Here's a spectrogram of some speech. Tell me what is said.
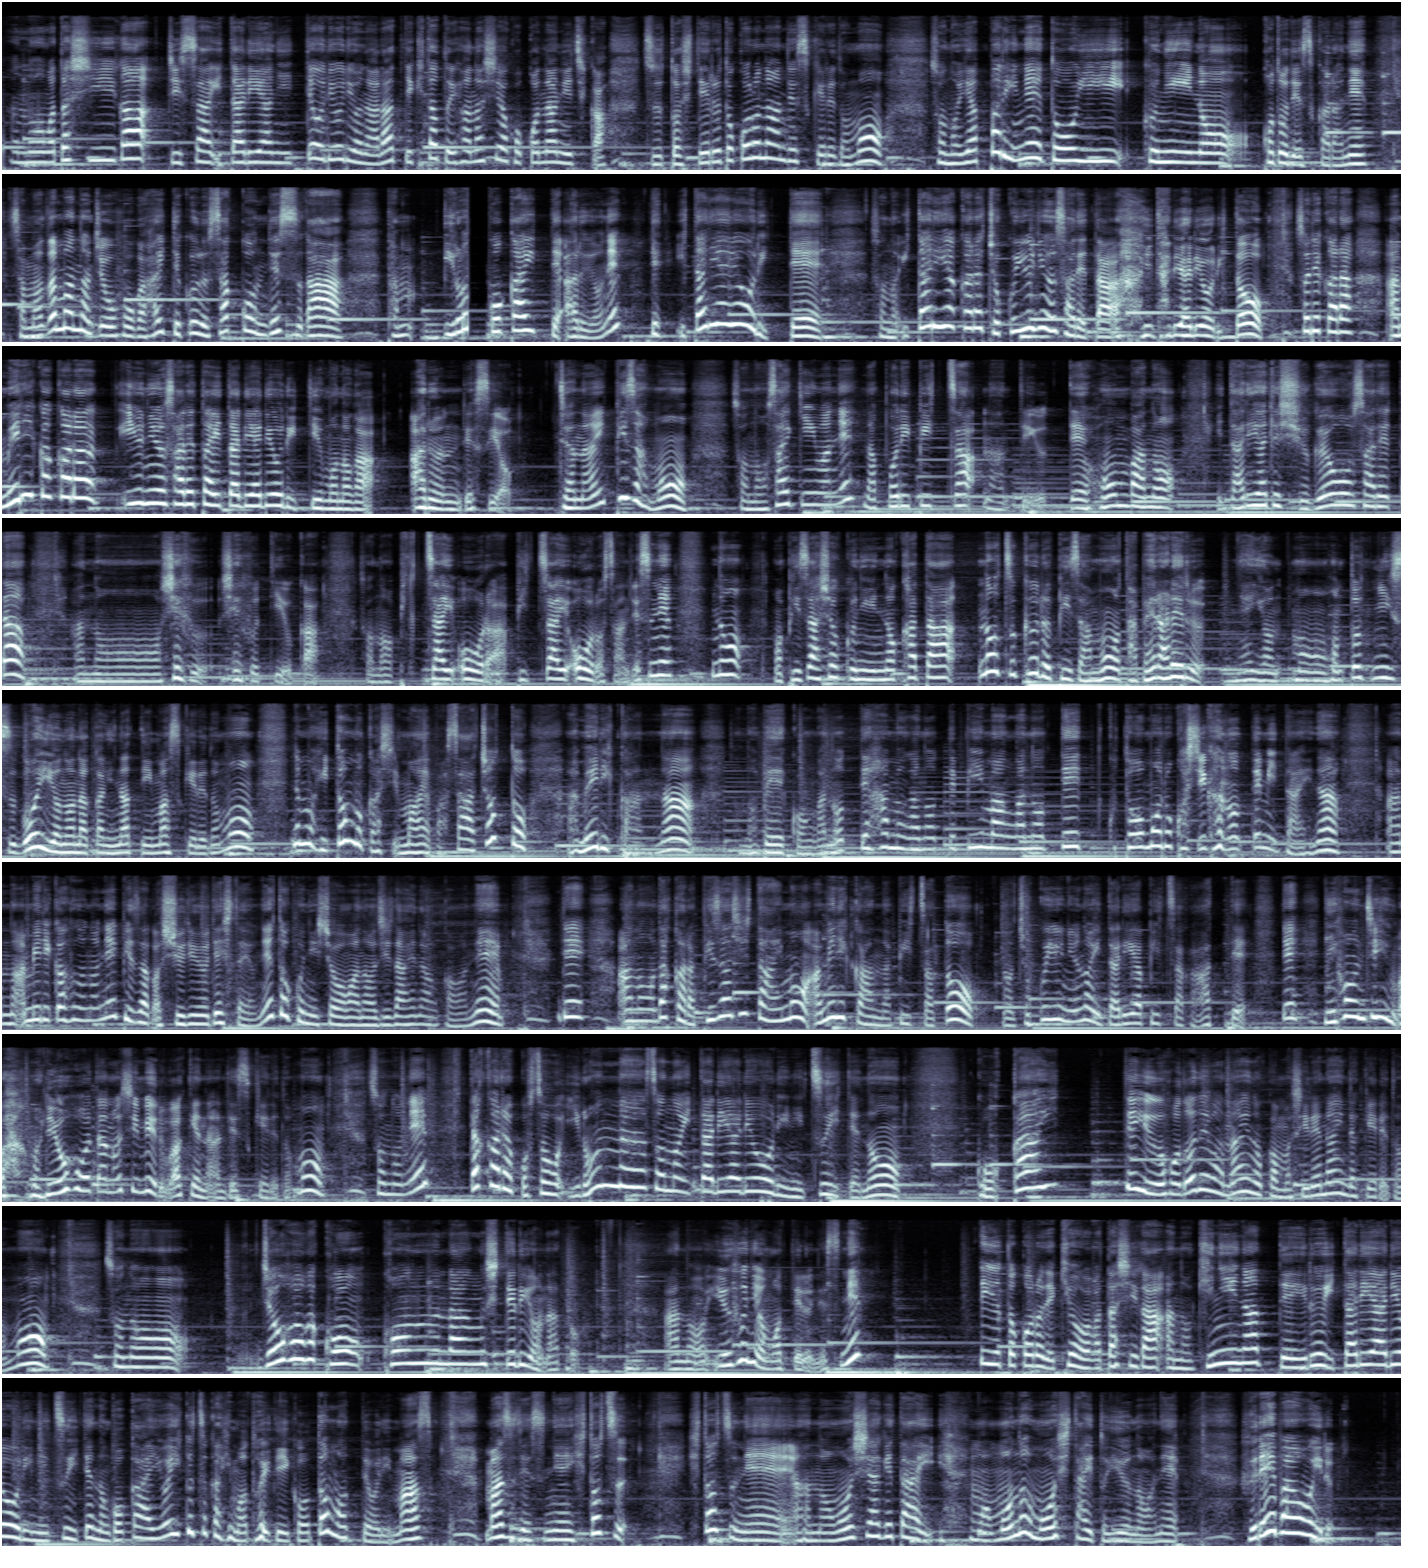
あの私が実際イタリアに行ってお料理を習ってきたという話はここ何日かずっとしているところなんですけれどもそのやっぱりね遠い国のことですからねさまざまな情報が入ってくる昨今ですがたいろんな誤解ってあるよね。でイタリア料理ってそのイタリアから直輸入された イタリア料理とそれからアメリカから輸入されたイタリア料理っていうものがあるんですよ。じゃないピザもその最近はねナポリピッツァなんて言って本場のイタリアで修行をされた、あのー、シェフシェフっていうかそのピッツァイオーラピッツァイオーロさんですね。のピザ職人の方の作るピザも食べられる、ね、よもう本当にすごい世の中になっていますけれどもでも一昔前はさちょっとアメリカンなそのベーコンが乗ってハムが乗ってピーマンが乗ってトウモロコシが乗ってみたいなあのアメリカ風のねピザが主流でしたよね特に昭和和の時代なんかはね。であのだからピザ自体もアメリカンなピッツァと直輸入のイタリアピッツァがあって。で日本人は 両方楽しめるわけなんですけれども。そのねだからこそいろんなそのイタリア料理についての誤解っていうほどではないのかもしれないんだけれどもその情報が混乱してるよなとあのいうふうに思ってるんですね。っていうところで今日は私があの気になっているイタリア料理についての誤解をいくつか紐解いていこうと思っております。まずですね一つ。一つねあの申し上げたい。もう物申したいというのはねフレーバーオイル。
